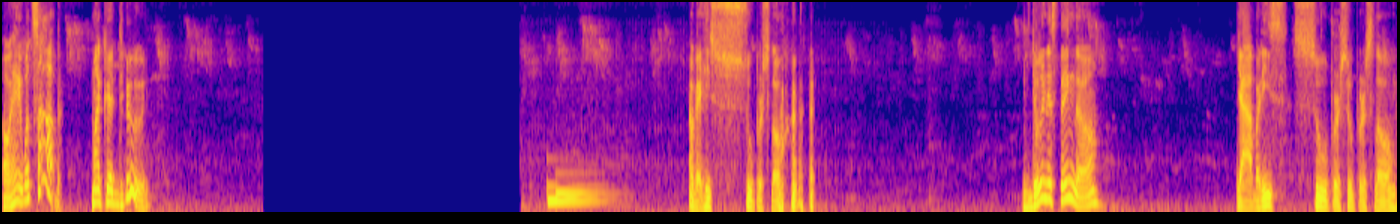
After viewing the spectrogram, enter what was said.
Oh, hey, what's up? My good dude. Okay, he's super slow. Doing his thing though. Yeah, but he's super super slow.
